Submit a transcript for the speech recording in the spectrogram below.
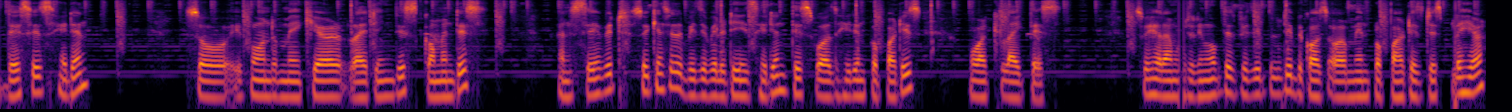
this is hidden. So if you want to make here writing this comment this and save it. So you can see the visibility is hidden. This was hidden properties work like this. So here i'm going to remove this visibility because our main property is display here.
